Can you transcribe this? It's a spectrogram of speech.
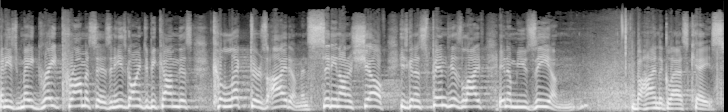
and he's made great promises and he's going to become this collector's item and sitting on a shelf. He's going to spend his life in a museum behind a glass case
